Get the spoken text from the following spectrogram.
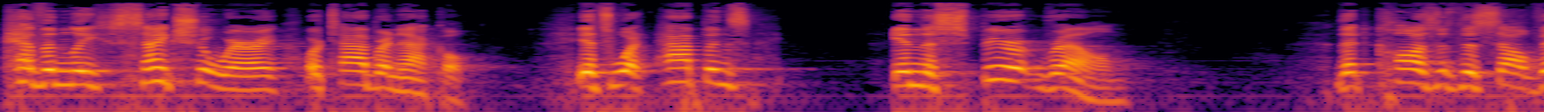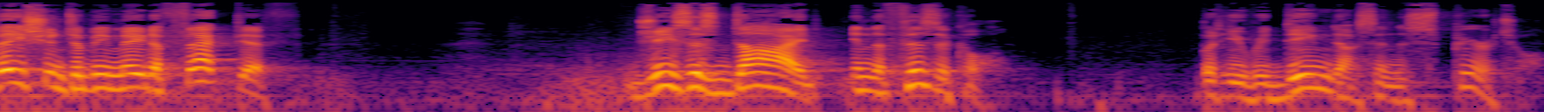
heavenly sanctuary or tabernacle. It's what happens in the spirit realm that causes the salvation to be made effective. Jesus died in the physical but he redeemed us in the spiritual.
